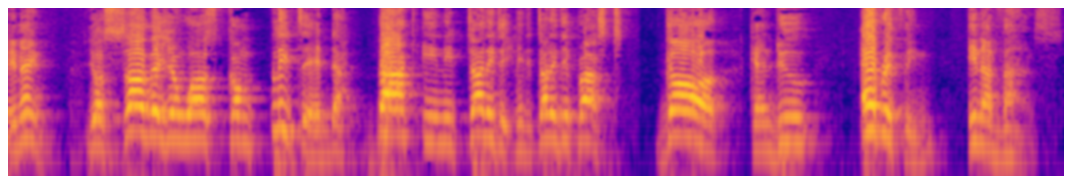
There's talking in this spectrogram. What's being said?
Amen. Your salvation was completed back in eternity, in eternity past. God can do everything in advance.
